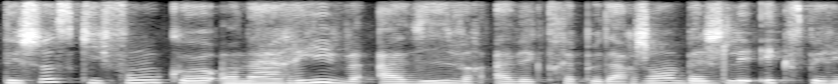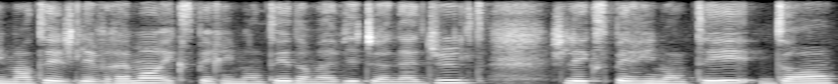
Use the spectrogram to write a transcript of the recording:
des choses qui font qu'on arrive à vivre avec très peu d'argent, ben je l'ai expérimenté, je l'ai vraiment expérimenté dans ma vie de jeune adulte, je l'ai expérimenté dans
